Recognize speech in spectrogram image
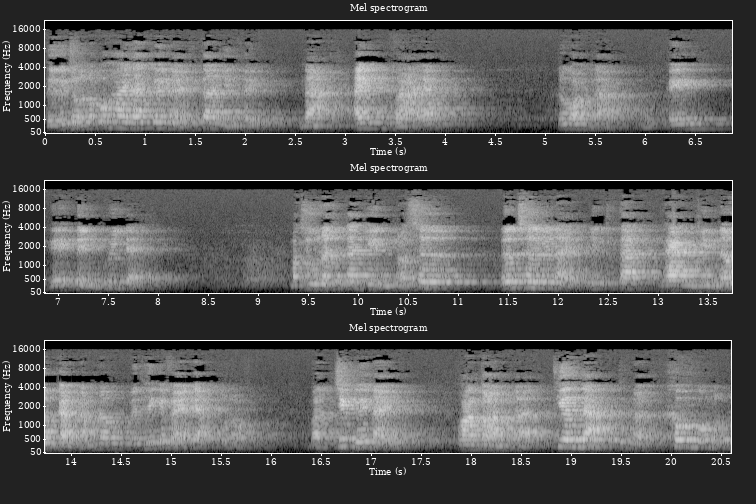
Từ cái chỗ nó có hai dáng cây này, chúng ta nhìn thấy là anh và em tôi gọi là một cái ghế tình huynh đệ. Mặc dù là chúng ta nhìn nó sơ, đơn sơ như này, nhưng chúng ta càng nhìn lâu càng ngắm lâu mới thấy cái vẻ đẹp của nó. Và chiếc ghế này hoàn toàn là thiên đạo tức là không có một,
